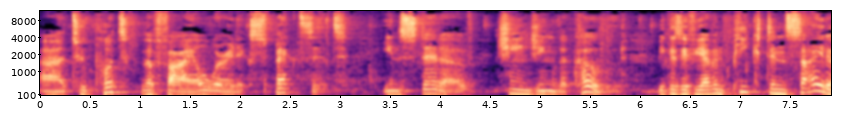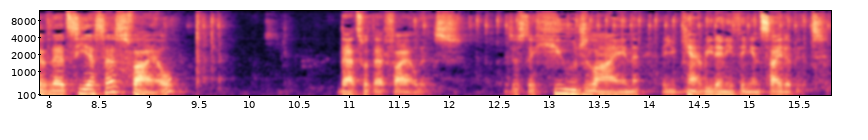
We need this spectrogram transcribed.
uh, to put the file where it expects it instead of changing the code. Because if you haven't peeked inside of that CSS file, that's what that file is. Just a huge line that you can't read anything inside of it.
